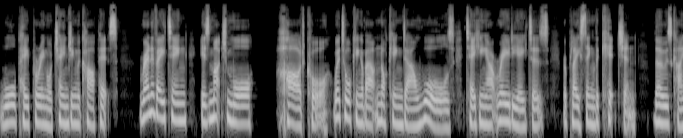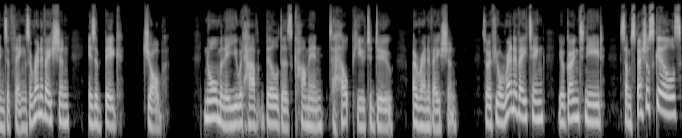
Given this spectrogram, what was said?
wallpapering or changing the carpets. Renovating is much more hardcore. We're talking about knocking down walls, taking out radiators, replacing the kitchen, those kinds of things. A renovation is a big job. Normally, you would have builders come in to help you to do a renovation. So, if you're renovating, you're going to need some special skills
